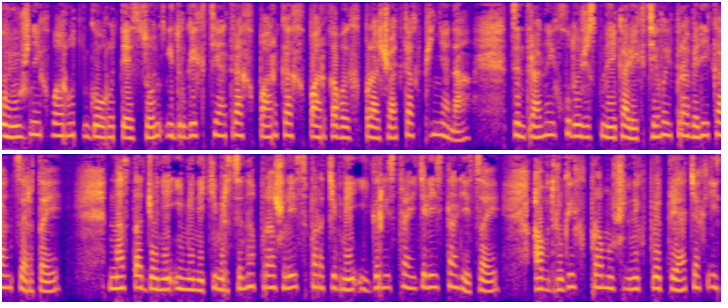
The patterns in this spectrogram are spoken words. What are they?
у южных ворот город Тесон и других театрах, парках, парковых площадках Пиняна. Центральные художественные коллективы провели концерты. На стадионе имени Ким Ир Сена прошли спортивные игры строителей столицы, а в других промышленных предприятиях и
